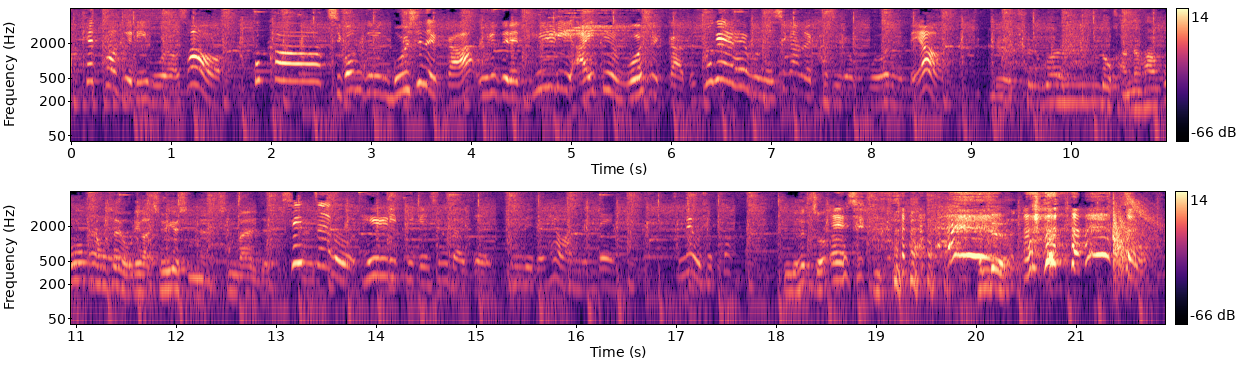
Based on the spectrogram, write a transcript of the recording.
마케터들이 모여서 호카 직원들은 뭘 신을까? 우리들의 데일리 아이템은 무엇일까? 좀 소개를 해보는 시간을 가지려고 모였는데요. 네, 출근도 가능하고 평소에 우리가 즐겨 신는 신발들. 실제로 데일리 픽인 신발들 준비를 해왔는데 준비해 오셨죠? 근데 했죠? 네, 지금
